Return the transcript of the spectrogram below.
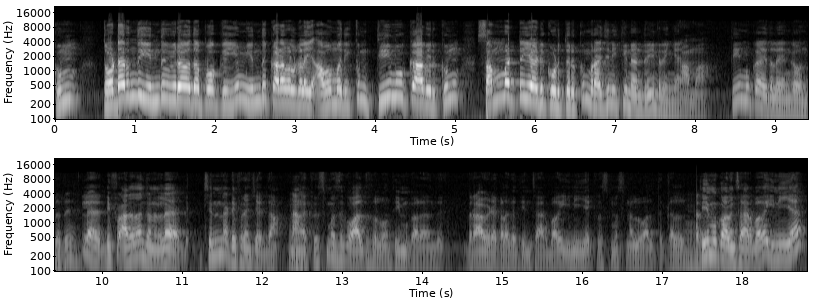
செயல்களுக்கும் தொடர்ந்து இந்து விரோத போக்கையும் இந்து கடவுள்களை அவமதிக்கும் திமுகவிற்கும் சம்மட்டை அடி கொடுத்திருக்கும் ரஜினிக்கு நன்றின்றீங்க. ஆமா. திமுக இதுல எங்க வந்தது? இல்ல டிஃப் அதை தான் சொன்னேன்ல டி- சின்ன டிஃபரன்ஷியேட் தான். நாங்க கிறிஸ்மஸுக்கு வாழ்த்து சொல்லுவோம் திமுகல இருந்து. திராவிட கழகத்தின் சார்பாக இனிய கிறிஸ்மஸ் நல்வாழ்த்துக்கள். திமுகவின் சார்பாக இனிய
